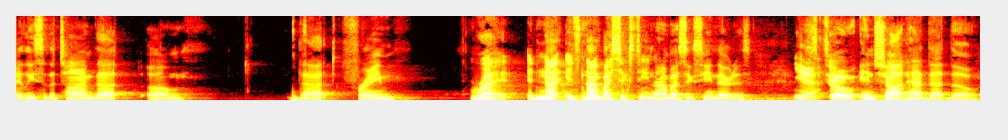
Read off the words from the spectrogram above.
at least at the time, that um, that frame. Right. It not, it's nine by sixteen. Nine by sixteen. There it is. Yeah. So InShot had that though,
